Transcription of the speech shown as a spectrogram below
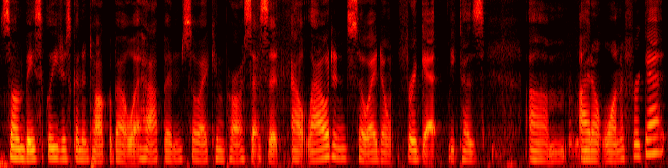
So i'm basically just going to talk about what happened so i can process it out loud and so i don't forget because um, i don't want to forget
